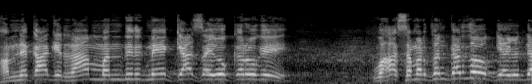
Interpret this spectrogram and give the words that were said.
हमने कहा कि राम मंदिर में क्या सहयोग करोगे? वहाँ समर्थन कर दो कि अयोध्या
